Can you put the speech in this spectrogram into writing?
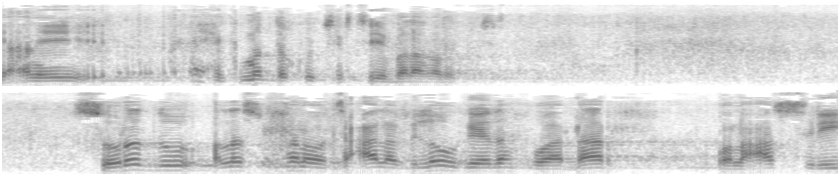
yacni xikmadda ku jirta iyo balaaqada ku jirta. Suuraddu alla subxaana wa tacaala bilowgeeda waa dhaar walcasri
